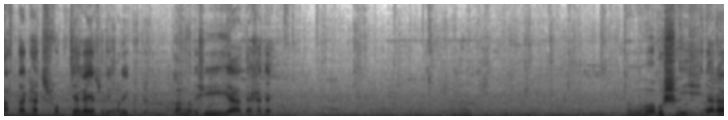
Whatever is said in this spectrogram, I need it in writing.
রাস্তাঘাট সব জায়গায় আসলে অনেক বাংলাদেশি দেখা যায়। তো অবশ্যই যারা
